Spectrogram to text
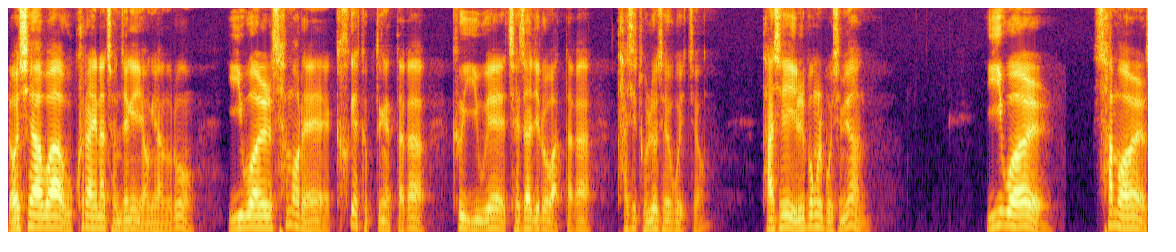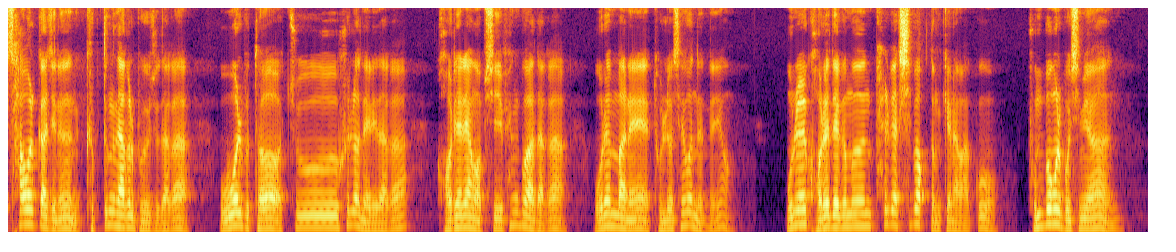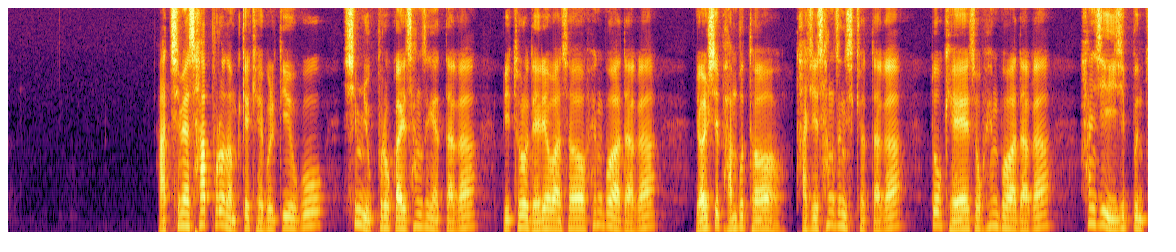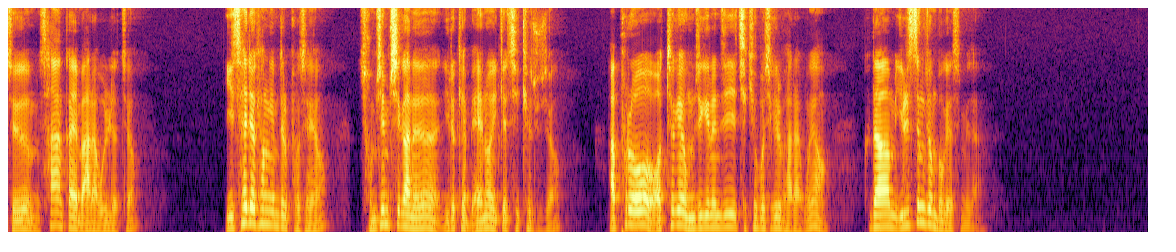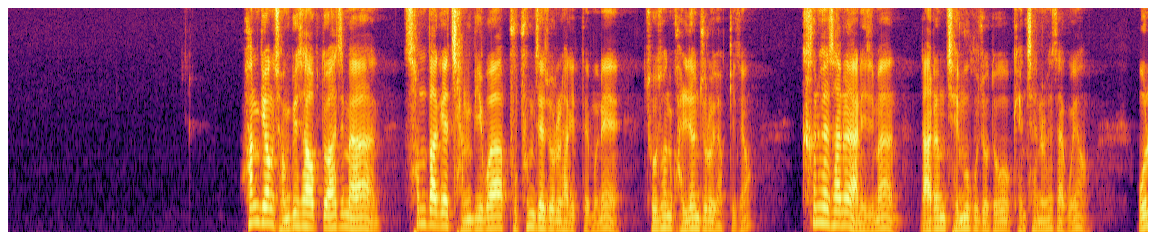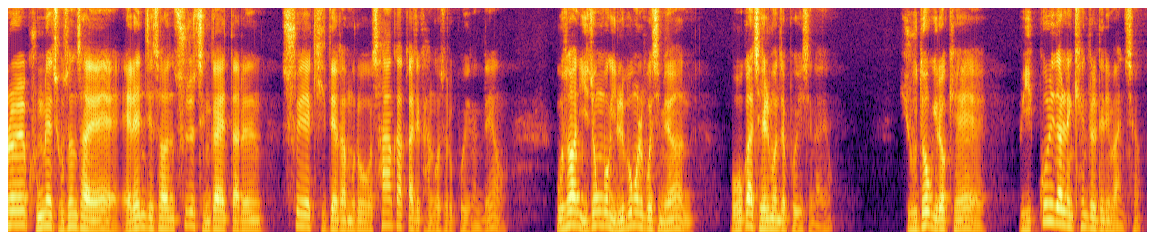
러시아와 우크라이나 전쟁의 영향으로 2월, 3월에 크게 급등했다가 그 이후에 제자리로 왔다가 다시 돌려 세우고 있죠. 다시 일봉을 보시면 2월, 3월, 4월까지는 급등락을 보여주다가 5월부터 쭉 흘러내리다가 거래량 없이 횡보하다가 오랜만에 돌려 세웠는데요. 오늘 거래 대금은 810억 넘게 나왔고 분봉을 보시면 아침에 4% 넘게 갭을 띄우고 16%까지 상승했다가 밑으로 내려와서 횡보하다가 10시 반부터 다시 상승시켰다가 또 계속 횡보하다가 1시 20분쯤 상한가에 말아 올렸죠. 이 세력 형님들 보세요. 점심시간은 이렇게 매너 있게 지켜주죠. 앞으로 어떻게 움직이는지 지켜보시길 바라고요. 그 다음 1승 좀 보겠습니다. 환경 정비 사업도 하지만 선박의 장비와 부품 제조를 하기 때문에 조선 관련주로 엮이죠. 큰 회사는 아니지만 나름 재무 구조도 괜찮은 회사고요. 오늘 국내 조선사의 LNG선 수주 증가에 따른 수혜 기대감으로 상한가까지 간 것으로 보이는데요. 우선 이 종목 일봉을 보시면 뭐가 제일 먼저 보이시나요? 유독 이렇게 윗골이 달린 캔들들이 많죠?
